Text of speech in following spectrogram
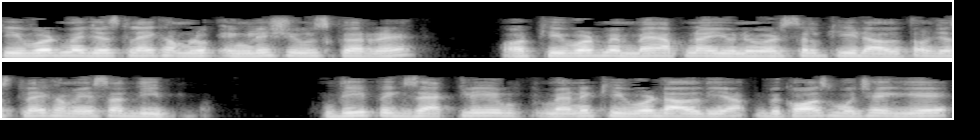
कीवर्ड में जस्ट लाइक हम लोग इंग्लिश यूज़ कर रहे हैं, और कीवर्ड में मैं अपना यूनिवर्सल की डालता हूँ जस्ट लाइक हमेशा दीप। दीप एग्जैक्टली exactly मैंने कीवर्ड डाल दिया बिकॉज़ मुझे ये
